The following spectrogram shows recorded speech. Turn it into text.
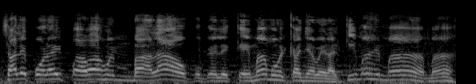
Sale por ahí para abajo embalado porque le quemamos el cañaveral. ¿Qué imagen más, más,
